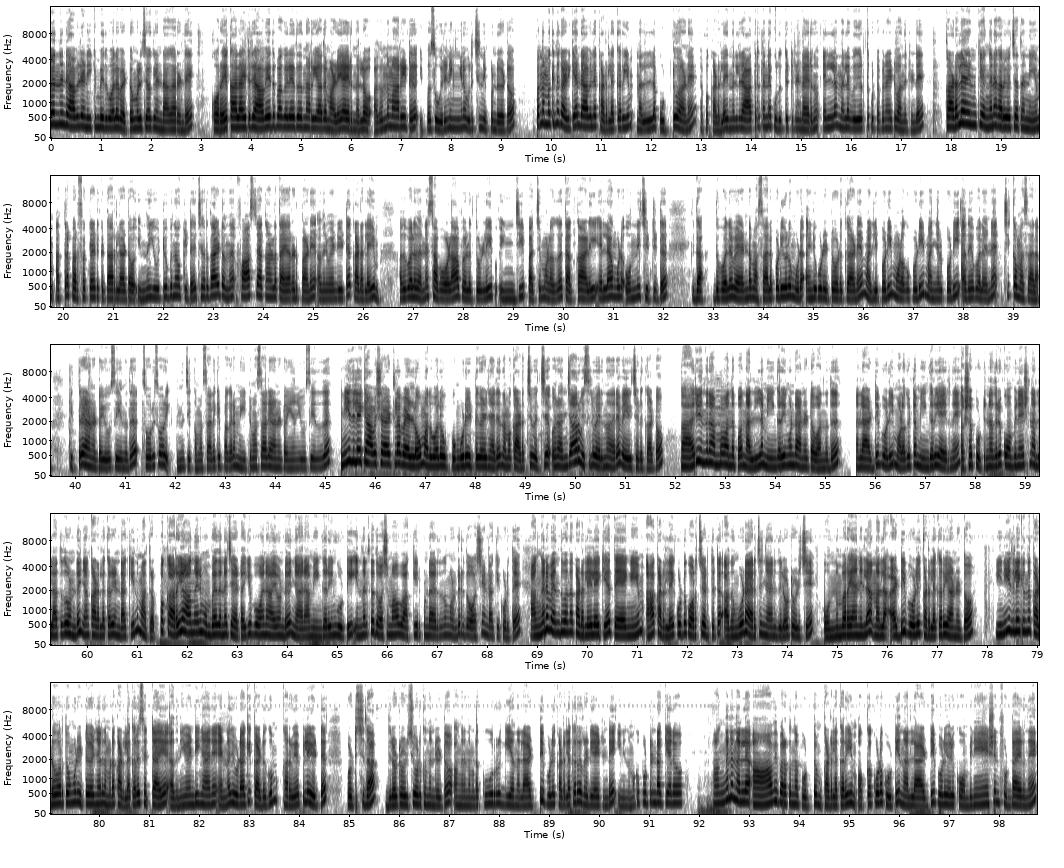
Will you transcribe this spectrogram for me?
ഇപ്പം എന്നും രാവിലെ എണീക്കുമ്പോൾ ഇതുപോലെ വെട്ടം വെളിച്ചമൊക്കെ ഉണ്ടാകാറുണ്ടേ കുറേ കാലമായിട്ട് രാവേത് പകലേതെന്ന് അറിയാതെ മഴയായിരുന്നല്ലോ. അതൊന്ന് മാറിയിട്ട് ഇപ്പോൾ സൂര്യൻ ഇങ്ങനെ ഉദിച്ച് നിൽപ്പുണ്ട് കേട്ടോ. അപ്പം നമുക്കിന്ന് കഴിക്കാൻ രാവിലെ കടലക്കറിയും നല്ല പുട്ടുമാണ്. അപ്പോൾ കടല ഇന്നലെ രാത്രി തന്നെ കുതിർത്തിട്ടിട്ടുണ്ടായിരുന്നു. എല്ലാം നല്ല വീർത്ത് കുട്ടപ്പനായിട്ട് വന്നിട്ടുണ്ട്. കടല എനിക്ക് എങ്ങനെ കറി വെച്ചാൽ തന്നെയും അത്ര പെർഫെക്റ്റ് ആയിട്ട് കിട്ടാറില്ല കേട്ടോ ഇന്ന് യൂട്യൂബ് നോക്കിയിട്ട് ചെറുതായിട്ടൊന്ന് ഫാസ്റ്റ് ആക്കാനുള്ള തയ്യാറെടുപ്പാണ്. അതിന് വേണ്ടിയിട്ട് കടലയും അതുപോലെ തന്നെ സവോള വെളുത്തുള്ളി ഇഞ്ചി പച്ചമുളക് തക്കാളി എല്ലാം കൂടെ ഒന്നിച്ചിട്ടിട്ട് ഇതാ ഇതുപോലെ വേണ്ട മസാലപ്പൊടികളും കൂടെ അതിന്റെ കൂടെ ഇട്ട് കൊടുക്കുകയാണ്. മല്ലിപ്പൊടി മുളക് പൊടി മഞ്ഞൾപ്പൊടി അതേപോലെ തന്നെ ചിക്കൻ മസാല. ഇത്രയാണ് കേട്ടോ യൂസ് ചെയ്യുന്നത്. സോറി സോറി ഇന്ന് ചിക്കൻ മസാലയ്ക്ക് പകരം മീറ്റ് മസാലയാണ് കേട്ടോ ഞാൻ യൂസ് ചെയ്തത്. ഇനി ഇതിലേക്ക് ആവശ്യമായിട്ടുള്ള വെള്ളവും അതുപോലെ ഉപ്പും ഇട്ട് കഴിഞ്ഞാൽ നമുക്ക് അടച്ചു വെച്ച് ഒരു അഞ്ചാറ് വിസിൽ വരുന്നത് വരെ വേവിച്ചെടുക്കാം കേട്ടോ കാര്യം ഇന്നലെ അമ്മ വന്നപ്പോൾ നല്ല മീൻകറിയും കൊണ്ടാണ് കേട്ടോ വന്നത്. നല്ല അടിപൊളി മുളകിട്ട മീൻകറി ആയിരുന്നേ പക്ഷെ പുട്ടിനതൊരു കോമ്പിനേഷൻ അല്ലാത്തത് കൊണ്ട് ഞാൻ കടലക്കറി ഉണ്ടാക്കിയെന്ന് മാത്രം. ഇപ്പൊ കറി ആവുന്നതിന് മുമ്പേ തന്നെ ചേട്ടായിക്ക് പോകാനായോണ്ട് ഞാൻ ആ മീൻകറിയും കൂട്ടി ഇന്നലത്തെ ദോശമാവ് ബാക്കി ഇരിപ്പുണ്ടായിരുന്നതും കൊണ്ട് ഒരു ദോശ ഉണ്ടാക്കി കൊടുത്തേ. അങ്ങനെ വെന്തു വന്ന കടലയിലേക്ക് തേങ്ങയും ആ കടലയെക്കൂട്ട് കുറച്ചെടുത്തിട്ട് അതും കൂടെ അരച്ച് ഞാൻ ഇതിലോട്ട് ഒഴിച്ചേ. ഒന്നും പറയാനില്ല. നല്ല അടിപൊളി കടലക്കറിയാണ് കേട്ടോ ഇനി ഇതിലേക്കൊന്ന് കടുവർത്തവും കൂടി ഇട്ട് കഴിഞ്ഞാൽ നമ്മുടെ കടലക്കറി സെറ്റായി. അതിനു വേണ്ടി ഞാൻ എണ്ണ ചൂടാക്കി കടുകും കറിവേപ്പിലയിട്ട് പൊട്ടിച്ചതാ. ഇതിലോട്ട് ഒഴിച്ചു കൊടുക്കുന്നുണ്ട് കേട്ടോ. അങ്ങനെ നമ്മുടെ കുറുകിയ നല്ല അടിപൊളി കടലക്കറി റെഡി ആയിട്ടുണ്ട്. ഇനി നമുക്ക് പുട്ടുണ്ടാക്കിയാലോ? അങ്ങനെ നല്ല ആവി പറക്കുന്ന പുട്ടും കടലക്കറിയും ഒക്കെ കൂടെ കൂട്ടി നല്ല അടിപൊളി ഒരു കോമ്പിനേഷൻ ഫുഡായിരുന്നേ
